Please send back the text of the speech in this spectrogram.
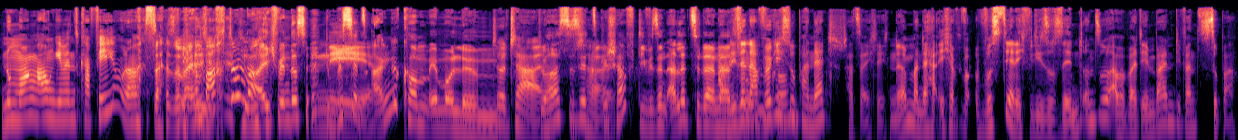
nur morgen Abend gehen wir ins Café oder was? Also, Ja, mach doch mal. Ich finde, das- du bist Nee. jetzt angekommen im Olymp. Total, Du hast es total. jetzt geschafft. Die, wir sind alle zu deiner Aber die sind auch wirklich gekommen. super nett, tatsächlich. Ne? Man, ich hab, wusste ja nicht, wie die so sind und so, aber bei den beiden, die waren super.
